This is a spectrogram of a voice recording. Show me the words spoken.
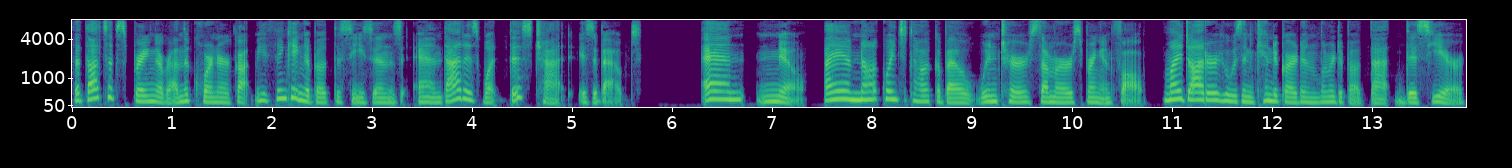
the thoughts of spring around the corner got me thinking about the seasons, and that is what this chat is about. And no, I am not going to talk about winter, summer, spring, and fall. My daughter, who was in kindergarten, learned about that this year,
